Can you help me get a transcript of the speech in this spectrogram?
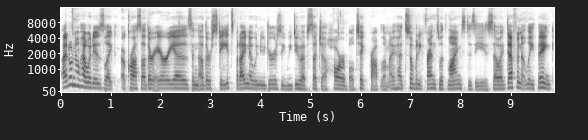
I don't know how it is like across other areas and other states, but I know in New Jersey we do have such a horrible tick problem. I've had so many friends with Lyme's disease, so I definitely think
